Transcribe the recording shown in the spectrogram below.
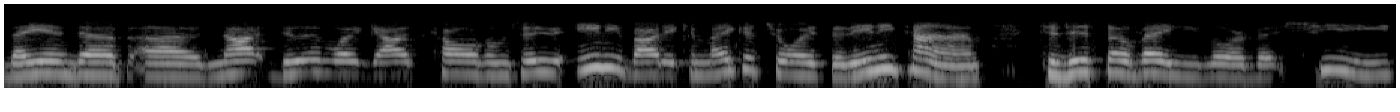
They end up uh, not doing what God's called them to. Anybody can make a choice at any time to disobey you, Lord, but she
